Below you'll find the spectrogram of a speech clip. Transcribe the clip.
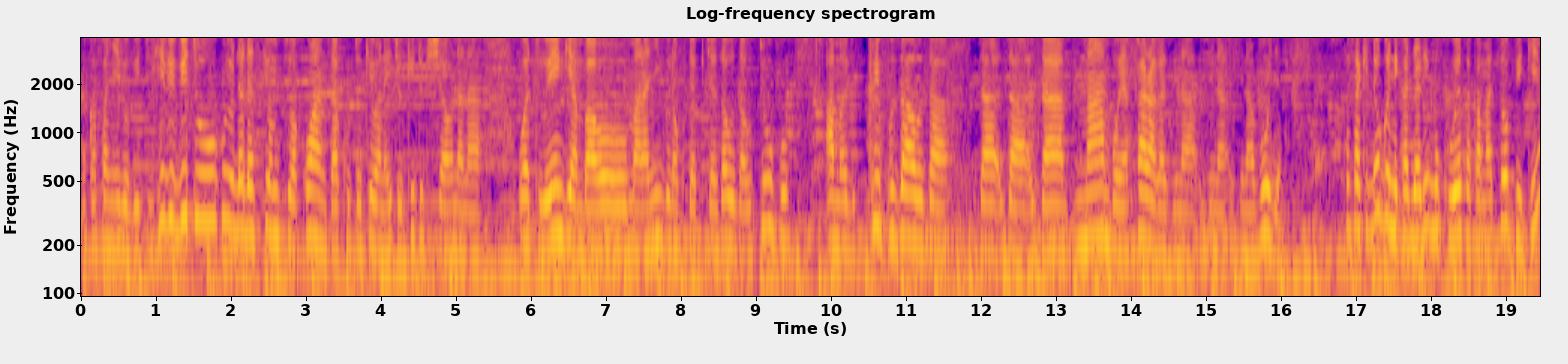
ukafanya hivyo vitu. Hivi vitu, huyu dada sio mtu wa kwanza kutokewa na hicho kitu. Tushaona na watu wengi ambao mara nyingi unakuta picha zao za utupu ama kripu zao za za za, za mambo ya faragha zina zina zinavuja. Sasa kidogo nikajaribu kuweka kama topiki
